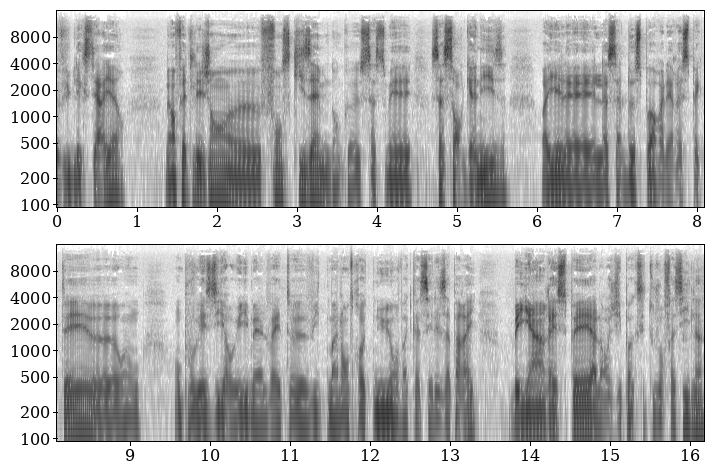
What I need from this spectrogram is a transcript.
vu de l'extérieur, mais en fait, les gens font ce qu'ils aiment, donc ça se met, ça s'organise. Vous voyez, la salle de sport, elle est respectée. On pouvait se dire oui, mais elle va être vite mal entretenue, on va casser les appareils. Mais il y a un respect. Alors je dis pas que c'est toujours facile, hein,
